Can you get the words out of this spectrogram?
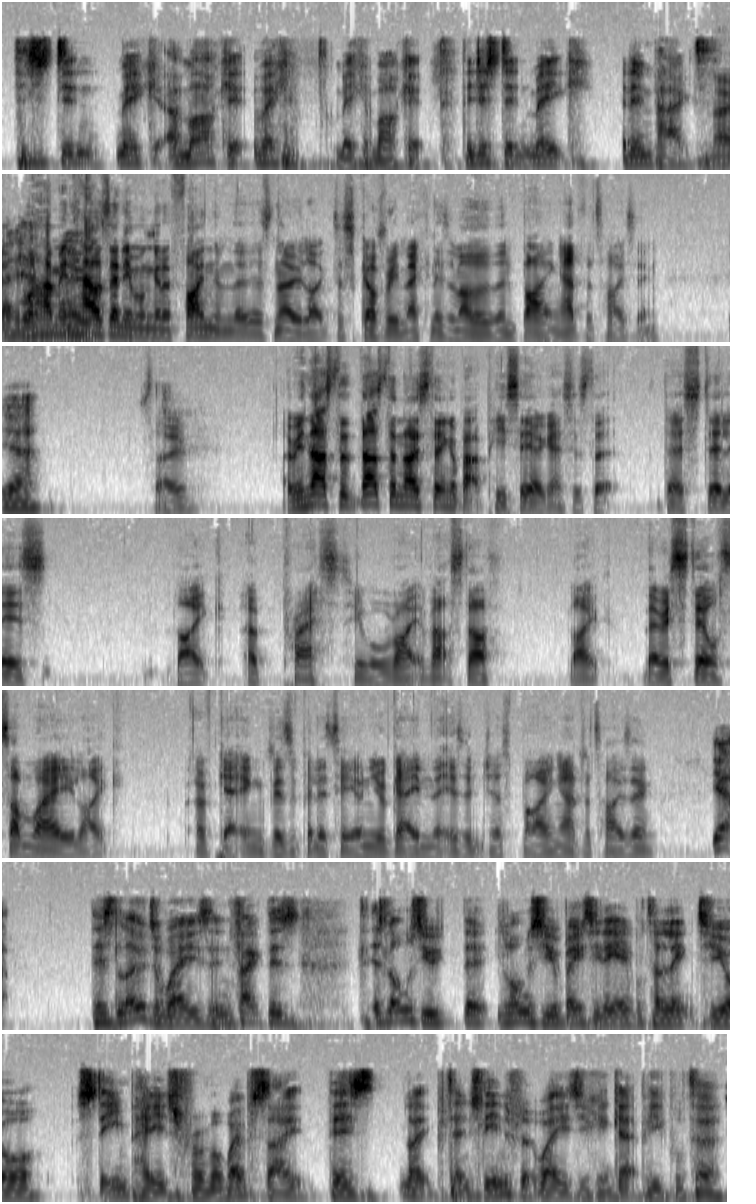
they just didn't make a market make make a market. They just didn't make an impact. no well i mean no- how's anyone going to find them though there's no like discovery mechanism other than buying advertising yeah. so I mean, that's the that's the nice thing about PC, I guess, is that there still is like a press who will write about stuff. Like there is still some way like of getting visibility on your game that isn't just buying advertising. Yeah, there's loads of ways. In fact, there's as long as you as long as you're basically able to link to your Steam page from a website, there's like potentially infinite ways you can get people to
